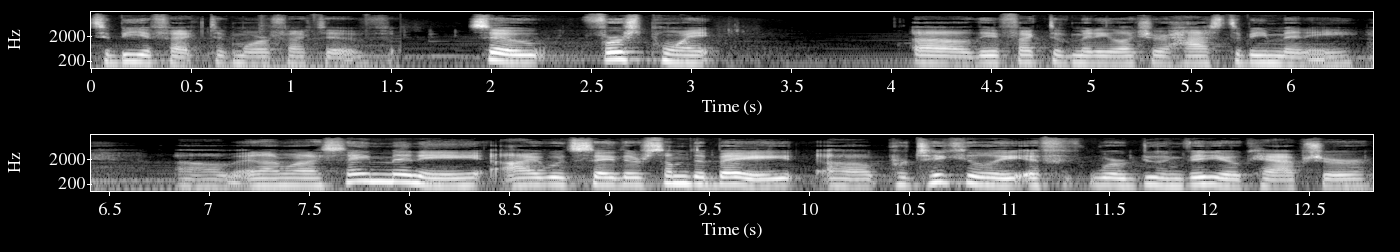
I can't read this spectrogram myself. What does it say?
to be effective, more effective. So, first point uh, the effective mini lecture has to be mini. Um, and when I say mini, I would say there's some debate, uh, particularly if we're doing video capture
